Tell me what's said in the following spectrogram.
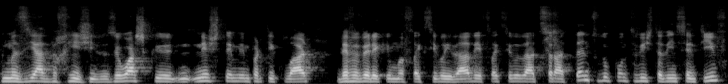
demasiado rígidas. Eu acho que neste tema em particular deve haver aqui uma flexibilidade e a flexibilidade será tanto do ponto de vista de incentivo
